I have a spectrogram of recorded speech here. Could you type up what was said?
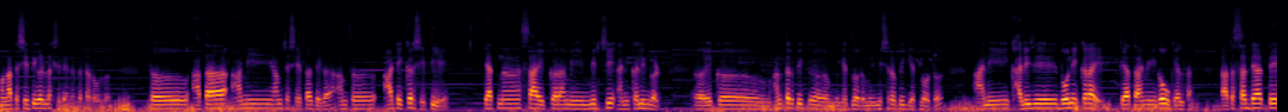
मग आता शेतीकडे लक्ष देण्याचं ठरवलं. तर आता आम्ही आमच्या शेतात आहे का आमचं आठ एकर शेती आहे. त्यातनं सहा एकर आम्ही मिरची आणि कलिंगड एक आंतरपीक घेतलं होतं म्हणजे मिश्र पीक घेतलं होतं. आणि खाली जे दोन एकर आहे त्यात आम्ही गहू केला आता सध्या ते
